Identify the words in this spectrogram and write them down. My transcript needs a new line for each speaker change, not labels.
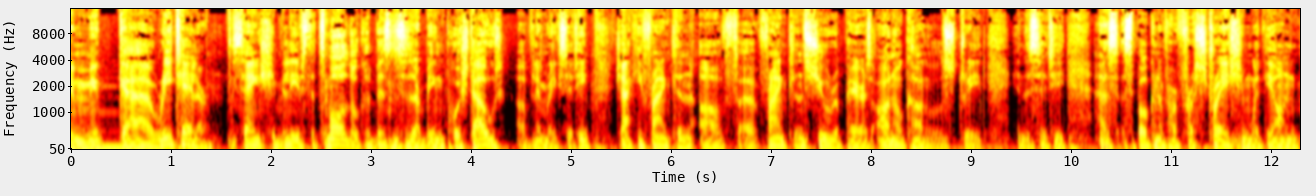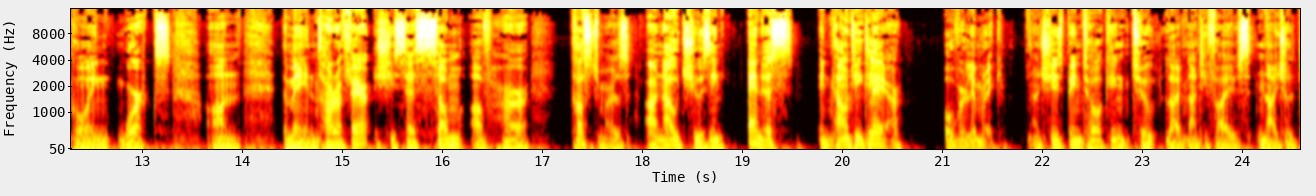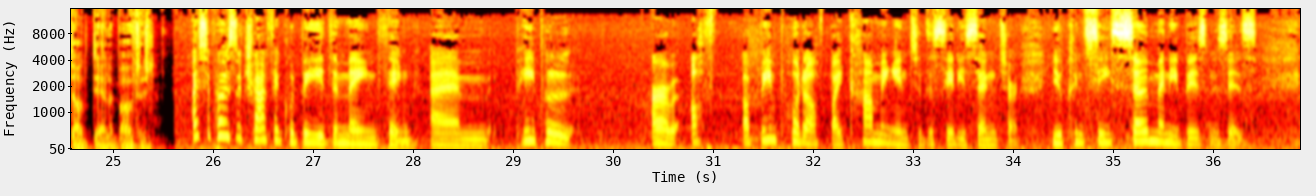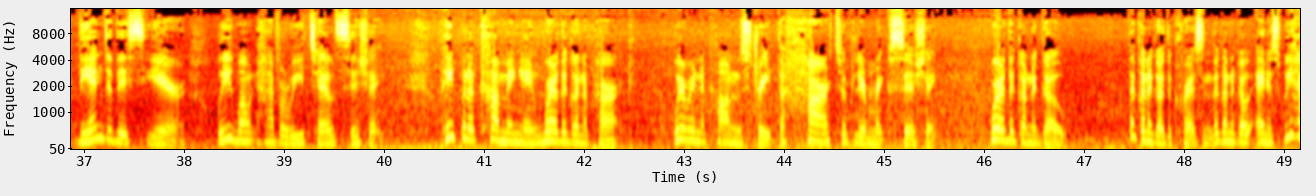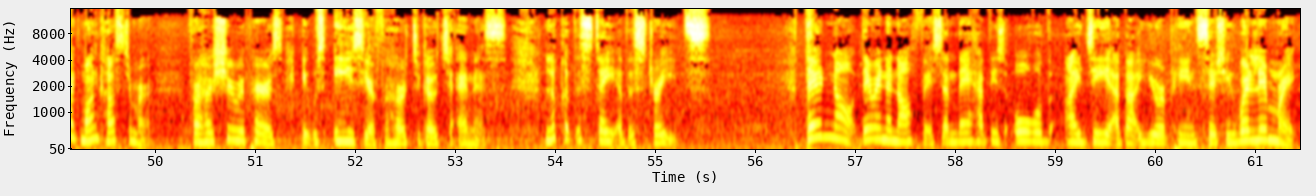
Limerick uh, retailer saying she believes that small local businesses are being pushed out of Limerick City. Jacqui Franklin of uh, Franklin's Shoe Repairs on O'Connell Street in the city has spoken of her frustration with the ongoing works on the main thoroughfare. She says some of her customers are now choosing Ennis in County Clare over Limerick. And she's been talking to Live 95's Nigel Dugdale about it.
I suppose the traffic would be the main thing. Um, people are off are being put off by coming into the city centre. You can see so many businesses. The end of this year, we won't have a retail city. People are coming in. Where are they going to park? We're in O'Connell Street, the heart of Limerick City. Where are they going to go? They're going to go to Crescent. They're going to go Ennis. We had one customer for her shoe repairs. It was easier for her to go to Ennis. Look at the state of the streets. They're not. They're in an office and they have this old idea about European city. We're Limerick.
